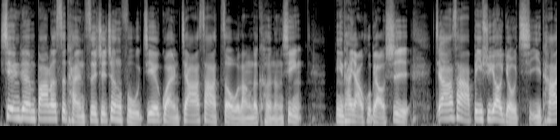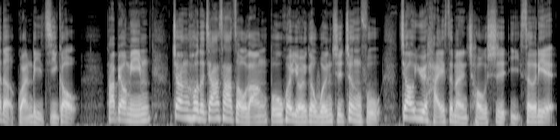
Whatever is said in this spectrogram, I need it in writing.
现任巴勒斯坦自治政府接管加萨走廊的可能性。尼坦雅胡表示，加萨必须要有其他的管理机构。他表明，战后的加萨走廊不会有一个文职政府教育孩子们仇视以色列。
